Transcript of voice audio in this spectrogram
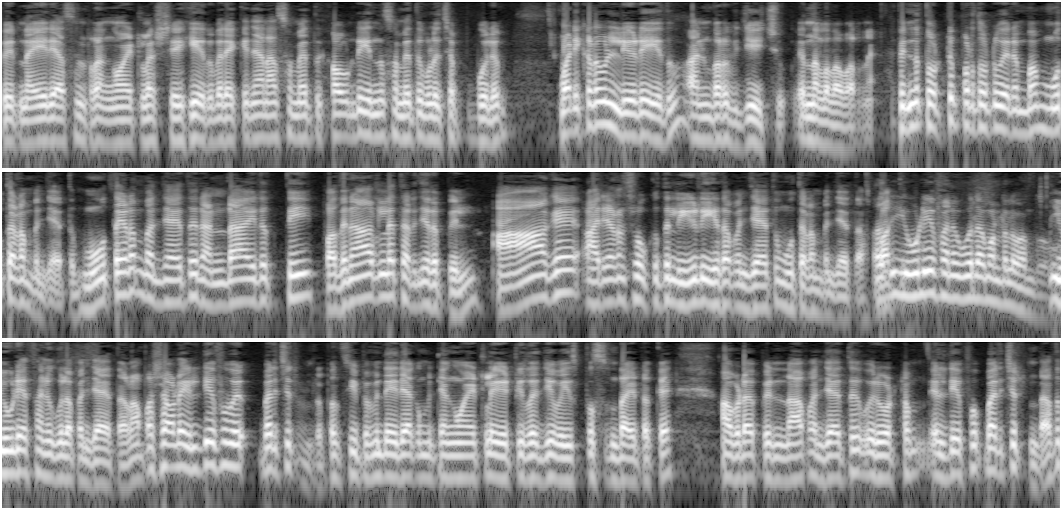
പിന്നെ ഏരിയ സെന്റർ അംഗമായിട്ടുള്ള ഷഹീർ ഇവരെയൊക്കെ ഞാൻ ആ സമയത്ത് കൗണ്ട് ചെയ്യുന്ന സമയത്ത് വിളിച്ചപ്പോൾ പോലും വടിക്കടവിൽ ലീഡ് ചെയ്തു അൻവർ വിജയിച്ചു എന്നുള്ളതാണ് പറഞ്ഞത് പിന്നെ തൊട്ടിപ്പുറത്തോട്ട് വരുമ്പോൾ മൂത്തേടം പഞ്ചായത്ത്. മൂത്തേടം പഞ്ചായത്ത് രണ്ടായിരത്തി പതിനാറിലെ തെരഞ്ഞെടുപ്പിൽ ആകെ ഹരിയാണ ഷോക്കത്തിൽ ലീഡ് ചെയ്ത പഞ്ചായത്ത് മൂത്തേടം പഞ്ചായത്താണ്. യു ഡി എഫ് അനുകൂല മണ്ഡലമാണ് യു ഡി എഫ് അനുകൂല പഞ്ചായത്താണ്. പക്ഷേ അവിടെ എൽ ഡി എഫ് ഭരിച്ചിട്ടുണ്ട്. ഇപ്പോൾ സി പി എമ്മിന്റെ ഏരിയ കമ്മിറ്റി അംഗമായിട്ടുള്ള എ ടി റജി വൈസ് പ്രസിഡന്റായിട്ടൊക്കെ അവിടെ പിന്നെ ആ പഞ്ചായത്ത് ഒരു വട്ടം എൽ ഡി എഫ് ഭരിച്ചിട്ടുണ്ട്. അത്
